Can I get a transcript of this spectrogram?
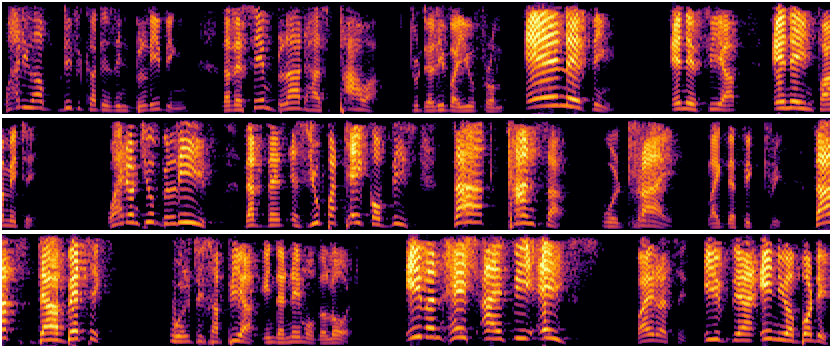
Why do you have difficulties in believing that the same blood has power to deliver you from anything, any fear, any infirmity? Why don't you believe that as you partake of this, that cancer will dry like the fig tree. That diabetic will disappear in the name of the Lord. Even HIV AIDS viruses, if they are in your body,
